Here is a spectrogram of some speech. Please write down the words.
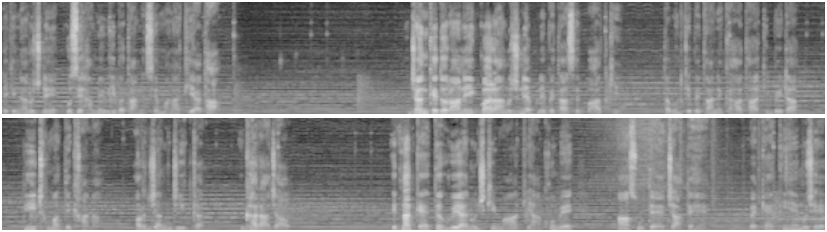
लेकिन अनुज ने उसे हमें भी बताने से मना किया था। जंग के दौरान एक बार अनुज ने अपने पिता से बात की। तब उनके पिता ने कहा था कि, बेटा, पीठ मत दिखाना और जंग जीत कर घर आ जाओ। इतना कहते हुए अनुज की माँ की आँखों में आँसू तैर जाते हैं। वह कहती हैं, मुझे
